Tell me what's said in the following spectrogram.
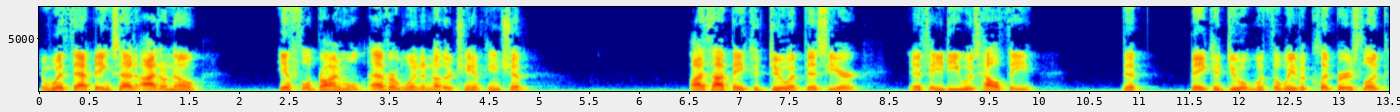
And with that being said, I don't know if LeBron will ever win another championship. I thought they could do it this year if AD was healthy, that they could do it with the way the Clippers look.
